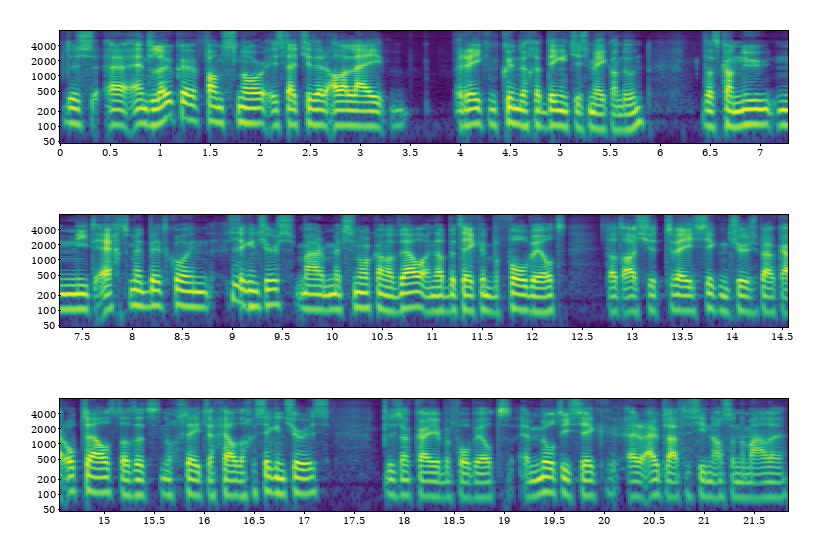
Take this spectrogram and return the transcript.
Dus, eh, en het leuke van Snore is dat je er allerlei rekenkundige dingetjes mee kan doen. Dat kan nu niet echt met Bitcoin signatures, maar met Snore kan dat wel. En dat betekent bijvoorbeeld dat als je twee signatures bij elkaar optelt, dat het nog steeds een geldige signature is. Dus dan kan je bijvoorbeeld een multisig eruit laten zien als een normale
